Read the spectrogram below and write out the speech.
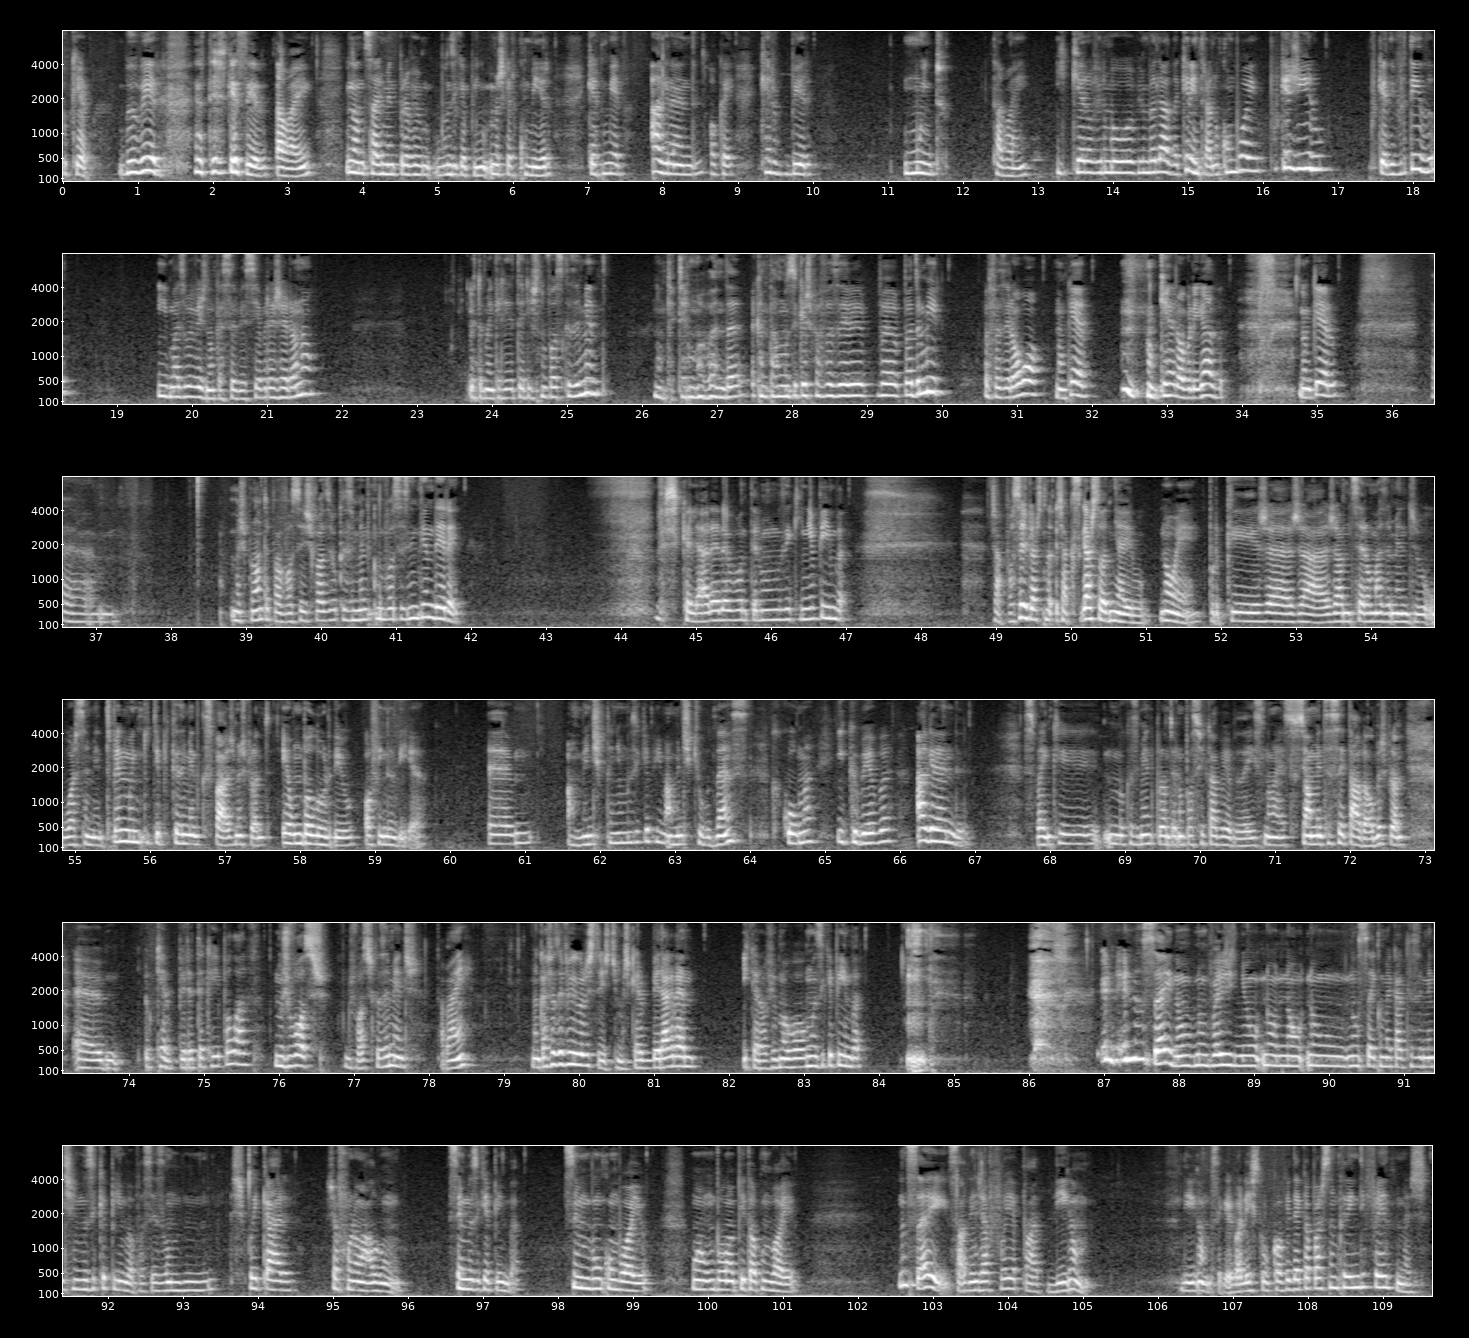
eu quero beber até esquecer, está bem? Não necessariamente para ver música pim, mas quero comer. Quero comer à grande, ok? Quero beber muito, está bem? E quero ouvir uma boa bimbalhada. Quero entrar no comboio, porque é giro, porque é divertido. E mais uma vez, não quer saber se é brejeiro ou não. Eu também queria ter isto no vosso casamento. Não quero ter uma banda a cantar músicas para fazer. para, para dormir. Para fazer ao ó. Não quero. Não quero, obrigada. Não quero. Um, mas pronto, é para vocês fazem o casamento como vocês entenderem. Mas se calhar era bom ter uma musiquinha pimba já que vocês gastam, já que se gasta o dinheiro, não é? Porque já, já, já me disseram mais ou menos o, orçamento. Depende muito do tipo de casamento que se faz, mas pronto, é um balúrdio ao fim do dia. Um, ao menos que tenha música prima, ao menos que eu dance, que coma e que beba à grande. Se bem que no meu casamento, pronto, eu não posso ficar bêbada, isso não é socialmente aceitável, mas pronto, um, eu quero beber até cair para o lado, nos vossos, nos vossos casamentos, está bem? Não quero fazer figuras tristes, mas quero beber à grande. E quero ouvir uma boa música pimba. eu, eu não sei, não, não vejo nenhum. Não, não, não, não sei como é que há casamentos sem música pimba. Vocês vão me explicar. Já foram a algum? Sem música pimba? Sem um bom comboio? Um, um bom apito ao comboio? Não sei. Se alguém já foi, pá, digam-me digam-me, sei que agora isto com o Covid é capaz de ser um bocadinho diferente, mas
